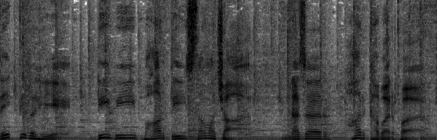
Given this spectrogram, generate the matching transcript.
देखते रहिए डीवी भारती समाचार, नज़र हर खबर पर।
